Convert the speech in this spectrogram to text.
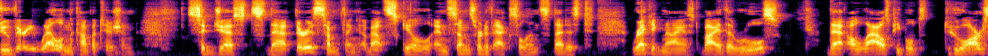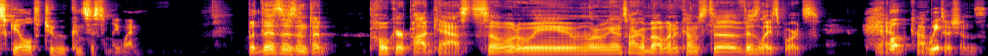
do very well in the competition suggests that there is something about skill and some sort of excellence that is t- recognized by the rules that allows people t- who are skilled to consistently win. But this isn't a poker podcast, so what are we what are we going to talk about when it comes to vislae sports and well, competitions?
